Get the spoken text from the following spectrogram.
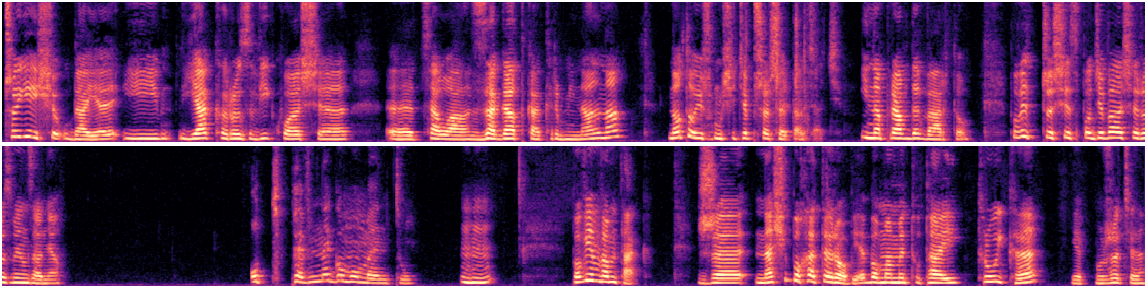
czy jej się udaje i jak rozwikła się e, cała zagadka kryminalna, no to już musicie przeczytać. Przeczytać. I naprawdę warto. Powiedz, czy się spodziewała się rozwiązania? Od pewnego momentu. Mhm. Powiem Wam tak, że nasi bohaterowie, bo mamy tutaj trójkę, jak możecie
